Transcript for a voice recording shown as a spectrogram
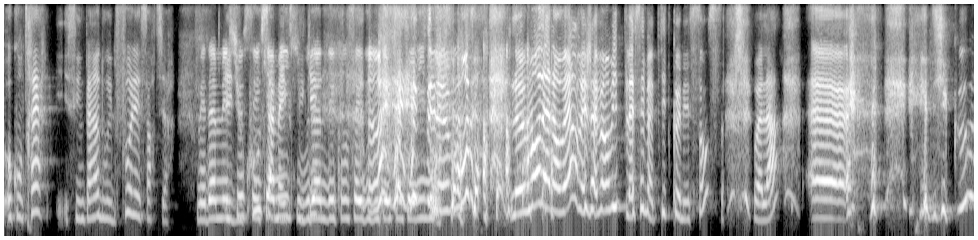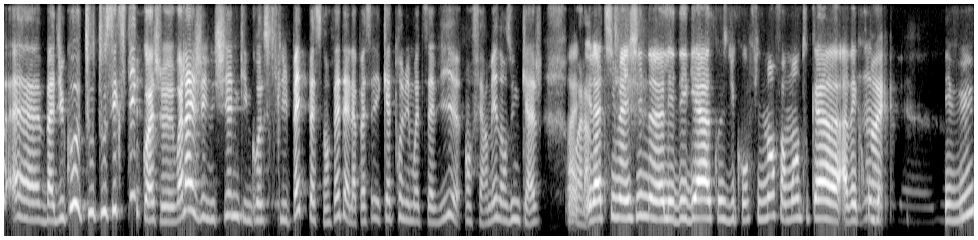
au contraire, c'est une période où il faut les sortir. Mesdames, messieurs, c'est Camille qui vous expliqué- donne des conseils d'éducation le monde, le monde à l'envers, mais j'avais envie de placer ma petite connaissance. Voilà. Euh, et du coup, euh, bah, du coup tout, tout s'explique. quoi. Je, voilà, j'ai une chienne qui est une grosse flippette parce qu'en fait, elle a passé les quatre premiers mois de sa vie euh, enfermée dans une cage. Ouais, Voilà. Et là, tu imagines les dégâts à cause du confinement. Enfin, moi, en tout cas, avec Robert, Ouais. j'ai vu.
